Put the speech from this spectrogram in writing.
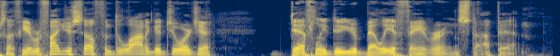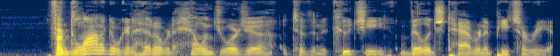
So if you ever find yourself in Dahlonega, Georgia, definitely do your belly a favor and stop in. From Dahlonega, we're going to head over to Helen, Georgia, to the Nacoochee Village Tavern and Pizzeria.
